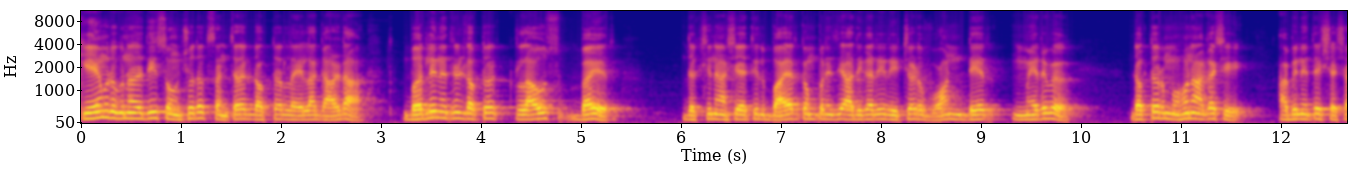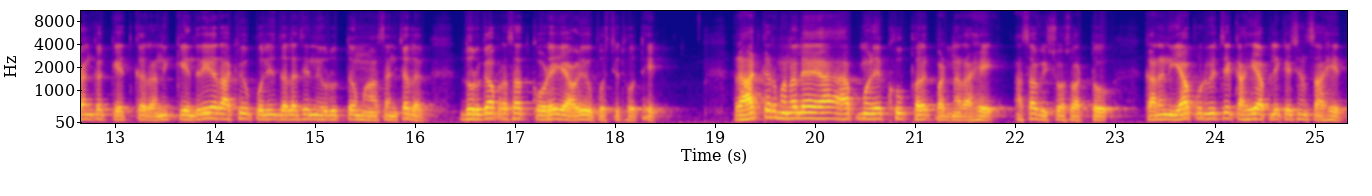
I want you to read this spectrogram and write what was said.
के एम रुग्णालयातील संशोधक संचालक डॉक्टर लैला गार्डा बर्लिन येथील डॉक्टर क्लाउस बायर दक्षिण आशियातील बायर कंपनीचे अधिकारी Richard von der Merwe doctor Mohan Agashe अभिनेते शशांक केतकर आणि केंद्रीय राखीव पोलीस दलाचे निवृत्त महासंचालक दुर्गाप्रसाद कोडे यावेळी उपस्थित होते. रहाटकर म्हणाल्या या ॲपमुळे खूप फरक पडणार आहे असा विश्वास वाटतो. कारण यापूर्वीचे काही ॲप्लिकेशन्स आहेत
